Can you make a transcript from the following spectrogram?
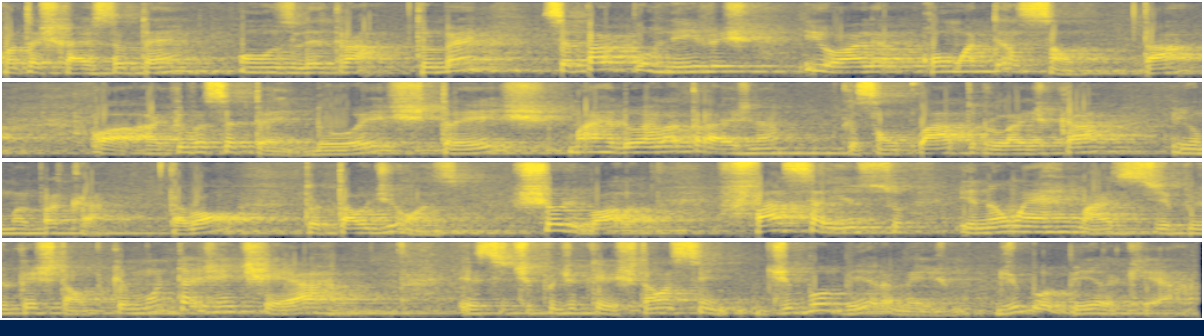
Quantas caixas eu tenho? 11 letra A. Tudo bem? Separa por níveis e olha com atenção, tá? Ó, aqui você tem 2, 3, mais 2 lá atrás, né? Porque são 4 do lado de cá e uma para cá, tá bom? Total de 11. Show de bola? Faça isso e não erre mais esse tipo de questão, porque muita gente erra esse tipo de questão assim, de bobeira mesmo, de bobeira que erra,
